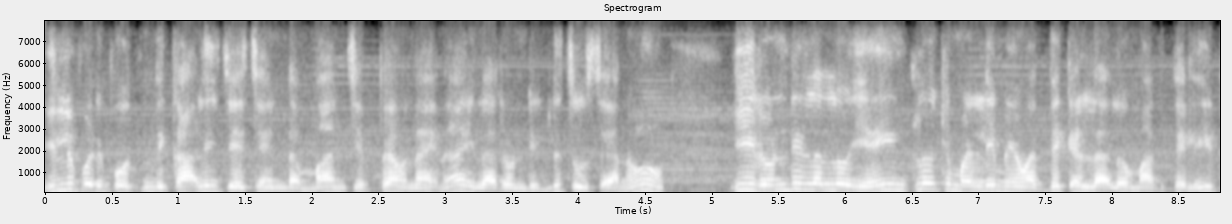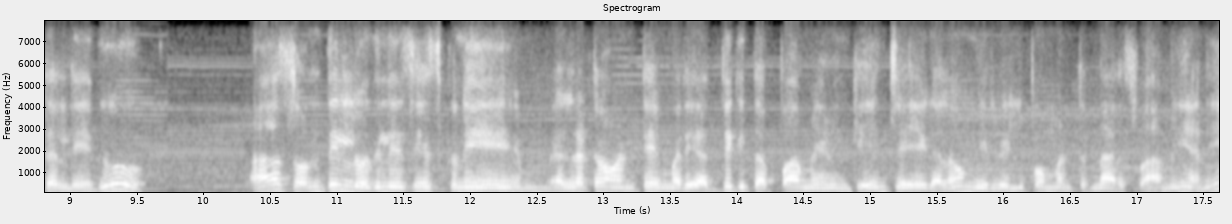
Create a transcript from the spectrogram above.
ఇల్లు పడిపోతుంది ఖాళీ చేసేయండి అమ్మా అని చెప్పావు నాయన ఇలా రెండిళ్ళు చూశాను. ఈ రెండిళ్ళలో ఏ ఇంట్లోకి మళ్ళీ మేము అద్దెకెళ్ళాలో మాకు తెలియటం లేదు. సొంత ఇల్లు వదిలేసేసుకుని వెళ్ళటం అంటే మరి అద్దెకి తప్ప మేము ఇంకేం చేయగలం? మీరు వెళ్ళిపోమంటున్నారు స్వామి అని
